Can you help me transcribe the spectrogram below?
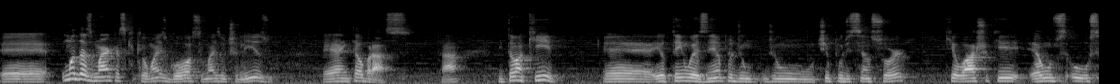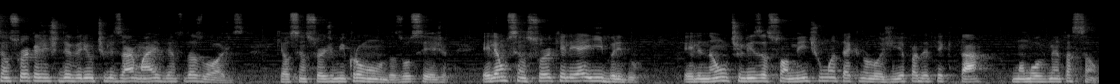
É, uma das marcas que eu mais gosto e mais utilizo é a Intelbras. Tá? Então aqui é, eu tenho o exemplo de um, de um tipo de sensor que eu acho que é um, o sensor que a gente deveria utilizar mais dentro das lojas, que é o sensor de microondas, ou seja, ele é um sensor que ele é híbrido, ele não utiliza somente uma tecnologia para detectar uma movimentação.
